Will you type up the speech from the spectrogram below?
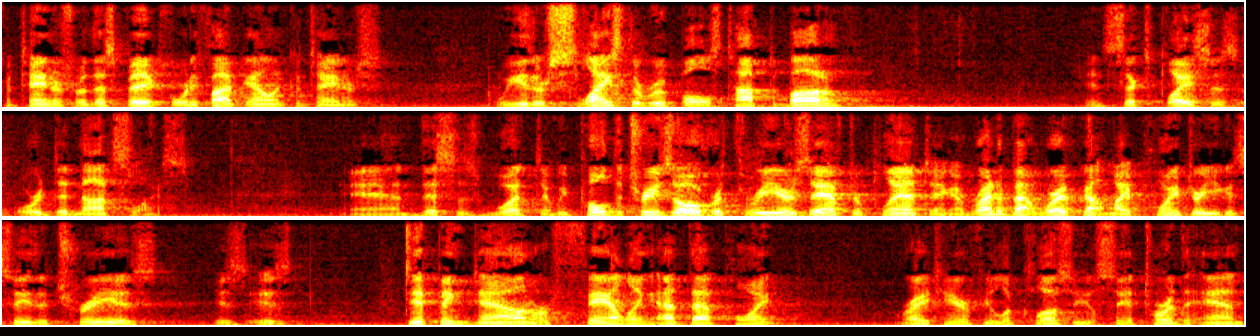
Containers were this big, 45 gallon containers. We either sliced the root balls top to bottom in six places or did not slice. And this is what uh, we pulled the trees over three years after planting. And right about where I've got my pointer, you can see the tree is, is, is dipping down or failing at that point. Right here, if you look closer, you'll see it toward the end.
